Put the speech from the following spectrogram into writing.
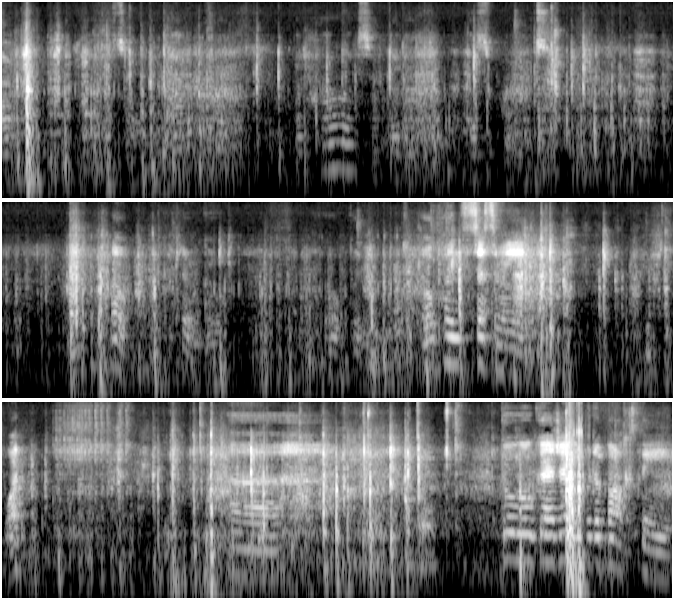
Oh. How exactly do I do this part? Oh, there we go. Sesame. What? Uh. Google gadget open the box thing.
